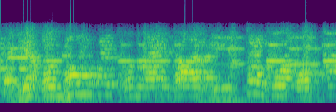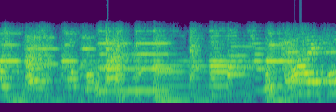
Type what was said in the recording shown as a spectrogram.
แต่เดี๋ยวคนมองไปคนไรทางที่ไม่กลัวอดใจ ชายพอ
